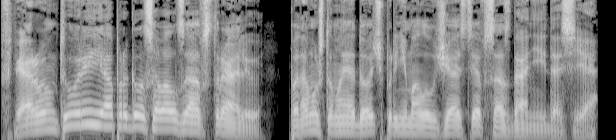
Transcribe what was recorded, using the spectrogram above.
В первом туре я проголосовал за Австралию, потому что моя дочь принимала участие в создании досье.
